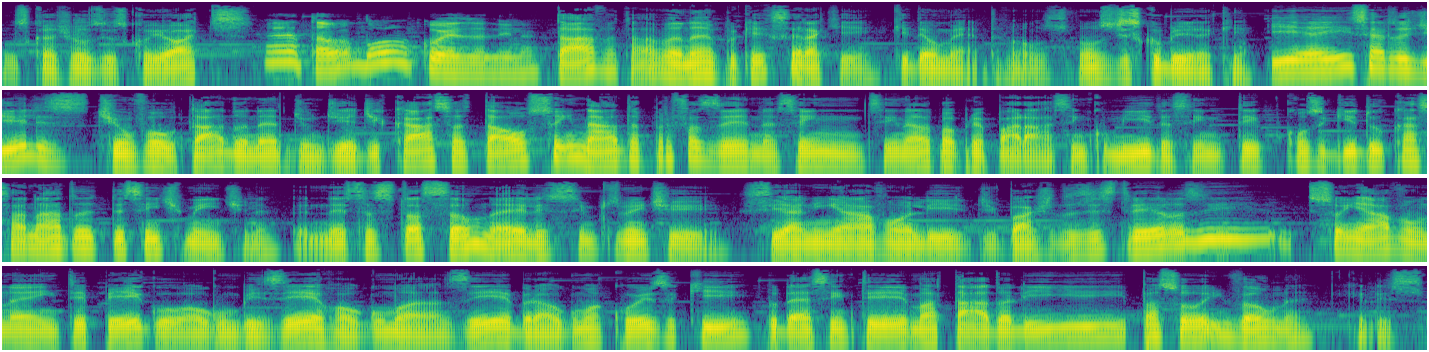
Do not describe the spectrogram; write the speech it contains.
os cachorros e os coiotes. É, tava boa coisa ali, né? Tava, tava, né? Por que será que, que deu merda? Vamos, vamos descobrir aqui. E aí, certo dia, eles tinham voltado, né? De um dia de caça tal, sem nada pra fazer, né? Sem, sem nada pra preparar, sem comida, sem ter conseguido caçar nada decentemente, né? Nessa situação, né? Eles simplesmente se aninhavam ali debaixo das estrelas e sonhavam, né? Em ter pego algum bezerro, alguma zebra, alguma coisa que pudessem ter matado ali e passou em vão, né? Que eles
